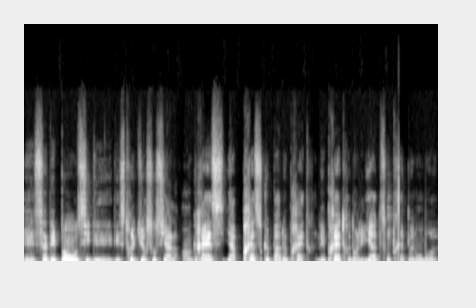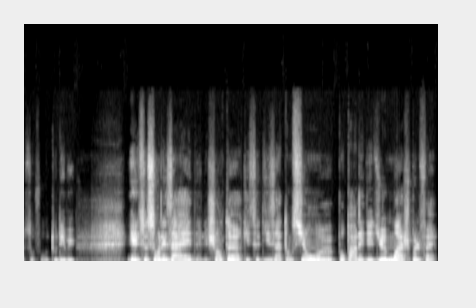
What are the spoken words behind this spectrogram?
Et ça dépend aussi des, structures sociales. En Grèce, il n'y a presque pas de prêtres. Les prêtres dans l'Iliade sont très peu nombreux, sauf au tout début. Et ce sont les aèdes, les chanteurs, qui se disent attention, euh, pour parler des dieux, moi je peux le faire.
